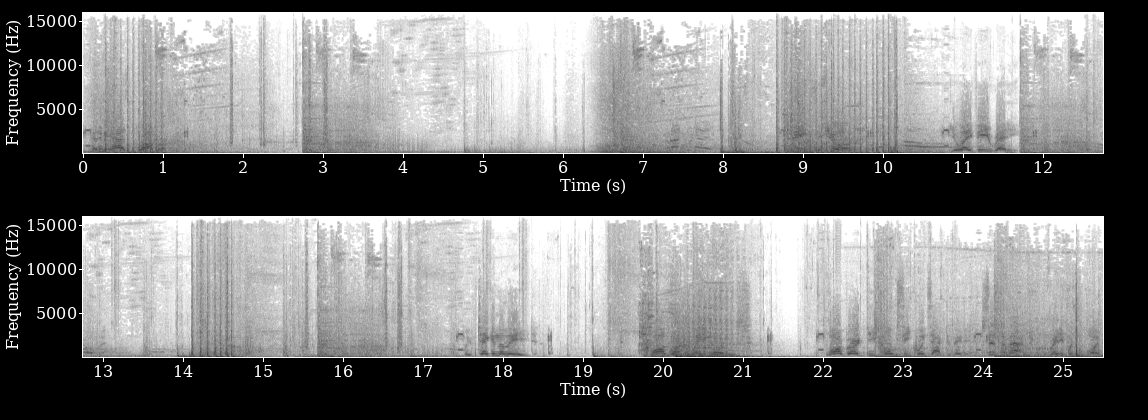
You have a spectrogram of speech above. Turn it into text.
Enemy has Bravo. C, secure. UAV ready. We've taken the lead. Warbird awaiting orders. Warbird decloak sequence activated. System hack. Ready for deployment.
